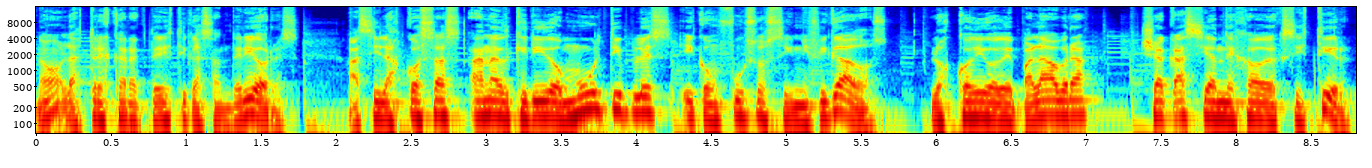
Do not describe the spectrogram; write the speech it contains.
¿no? Las tres características anteriores. Así las cosas han adquirido múltiples y confusos significados. Los códigos de palabra ya casi han dejado de existir.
